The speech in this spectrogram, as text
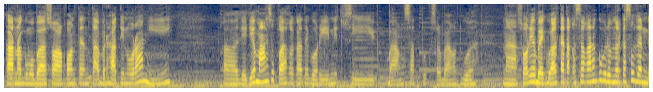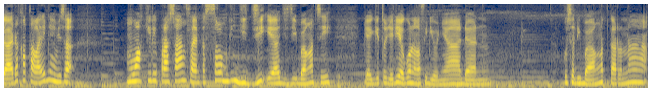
karena gue mau bahas soal konten tak berhati nurani eh, dia dia masuk lah ke kategori ini tuh si bangsat tuh kesel banget gue nah sorry ya baik banget kata kesel karena gue benar-benar kesel dan gak ada kata lain yang bisa mewakili perasaan selain kesel mungkin jijik ya jijik banget sih. Ya gitu jadi ya gue nonton videonya dan gue sedih banget karena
